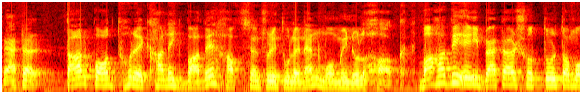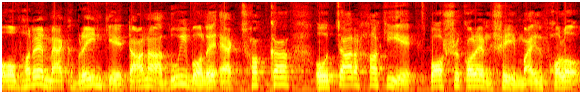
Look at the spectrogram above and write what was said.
ব্যাটার। তার পথ ধরে খানিক বাদে হাফ সেঞ্চুরি তুলে নেন মমিনুল হক। বাহাদি এই ব্যাটার সত্তরতম ওভারে ম্যাকব্রেইনকে টানা দুই বলে এক ছক্কা ও চার হাঁকিয়ে স্পর্শ করেন সেই মাইল ফলক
